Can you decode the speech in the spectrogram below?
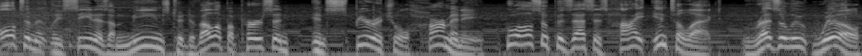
ultimately seen as a means to develop a person in spiritual harmony who also possesses high intellect, resolute will,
